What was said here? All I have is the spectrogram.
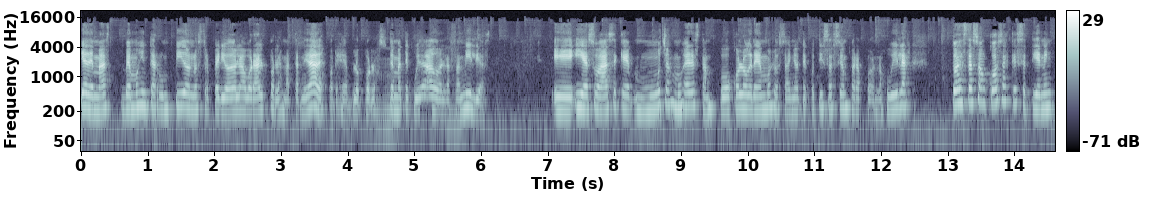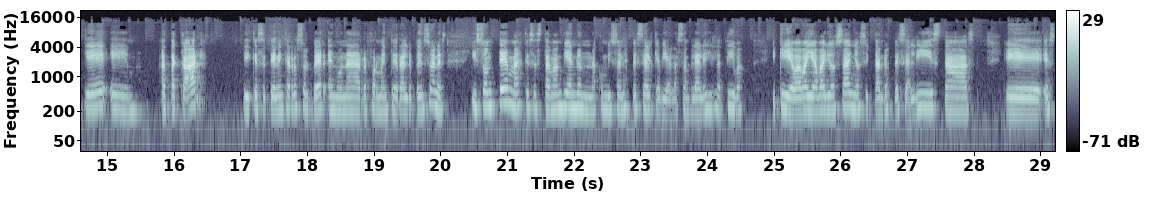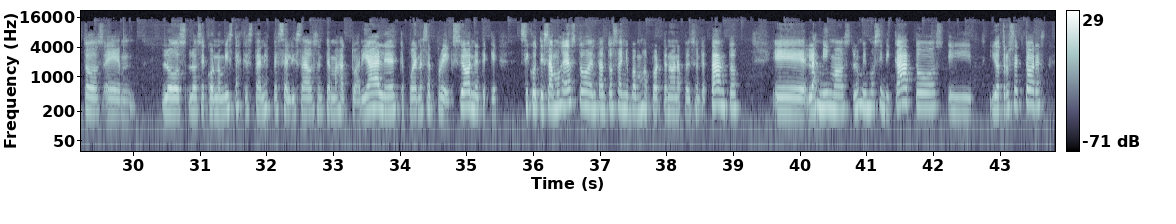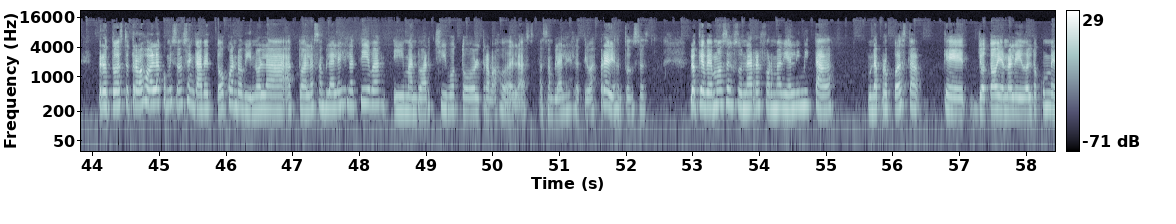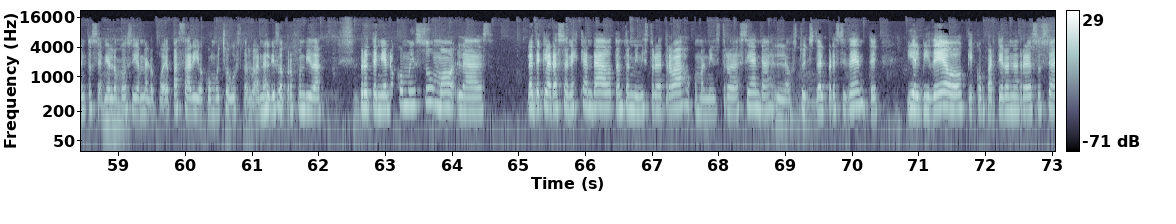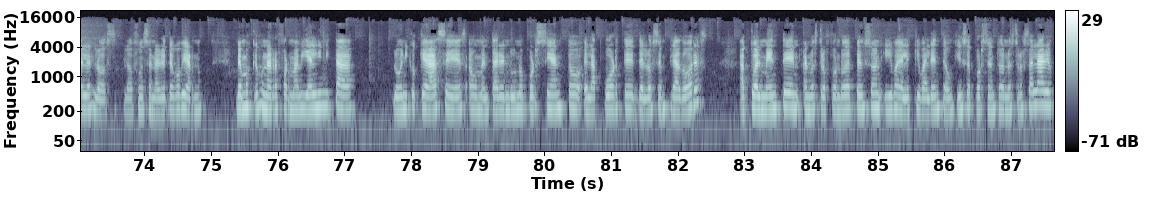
Y además vemos interrumpido nuestro periodo laboral por las maternidades, por ejemplo, por los sistemas de cuidado en las familias. Eh, y eso hace que muchas mujeres tampoco logremos los años de cotización para podernos jubilar. Todas estas son cosas que se tienen que eh, atacar y que se tienen que resolver en una reforma integral de pensiones. Y son temas que se estaban viendo en una comisión especial que había en la Asamblea Legislativa y que llevaba ya varios años citando especialistas, eh, estos, em, los, los economistas que están especializados en temas actuariales, que pueden hacer proyecciones de que si cotizamos esto, en tantos años vamos a poder tener una pensión de tanto, eh, las mismas, los mismos sindicatos y, y, otros sectores. Pero todo este trabajo de la comisión se engavetó cuando vino la actual Asamblea Legislativa y mandó archivo todo el trabajo de las asambleas legislativas previas. Entonces, lo que vemos es una reforma bien limitada, una propuesta que yo todavía no he leído el documento, si alguien lo consigue me lo puede pasar y yo con mucho gusto lo analizo a profundidad, pero teniendo como insumo las las declaraciones que han dado tanto el ministro de Trabajo como el ministro de Hacienda, los tweets del presidente y el video que compartieron en redes sociales los, los funcionarios de gobierno, vemos que es una reforma bien limitada. Lo único que hace es aumentar en 1% el aporte de los empleadores Actualmente a nuestro fondo de pensión iba el equivalente a un 15% de nuestro salario.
